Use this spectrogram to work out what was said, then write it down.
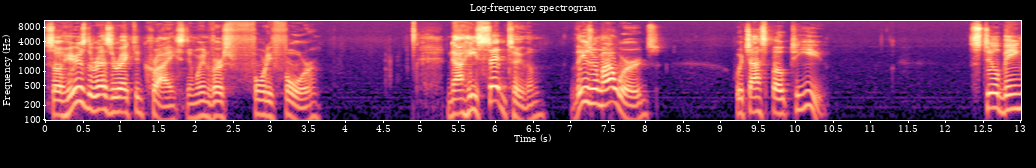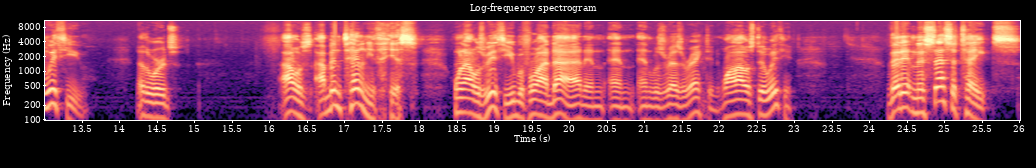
So here's the resurrected Christ, and we're in verse 44. Now he said to them, These are my words which I spoke to you, still being with you. In other words, I was I've been telling you this when I was with you before I died and, and, and was resurrected, while I was still with you. That it necessitates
